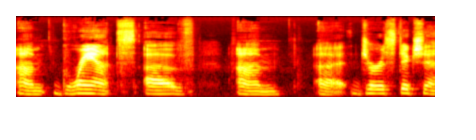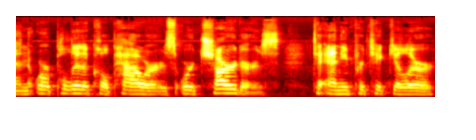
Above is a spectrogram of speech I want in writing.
um, grants of um, uh, jurisdiction or political powers or charters to any particular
